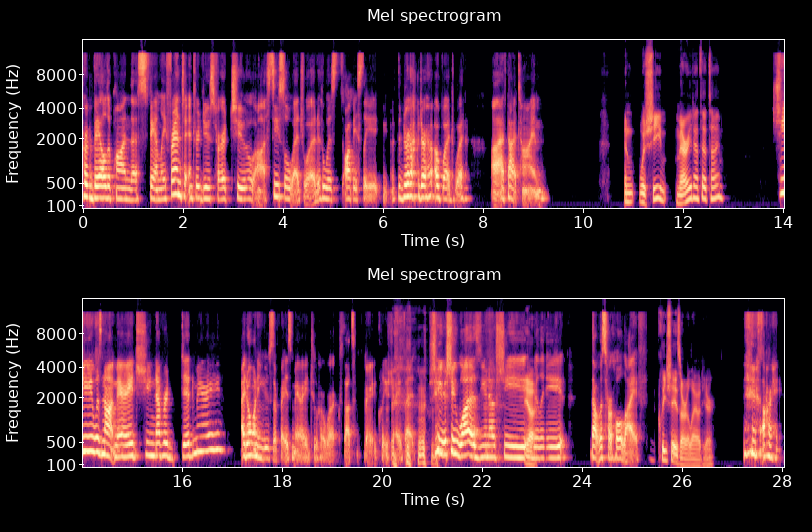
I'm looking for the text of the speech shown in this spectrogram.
prevailed upon this family friend to introduce her to uh, Cecil Wedgwood, who was obviously the director of Wedgwood uh, at that time. And was she married at that time? She was not married. She never did marry. I don't want to use the phrase married to her works. That's very cliche, but she she was, you know, she yeah. really that was her whole life. Cliches are allowed here. All right.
